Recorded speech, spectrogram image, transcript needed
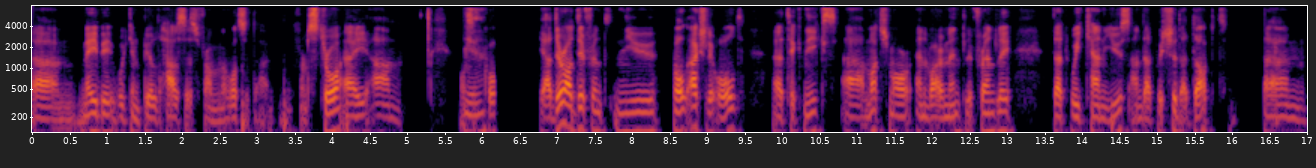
Um, maybe we can build houses from what's it uh, from straw? A um, what's yeah. it called? Yeah, there are different new, well, actually old uh, techniques, uh, much more environmentally friendly that we can use and that we should adopt. Um,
